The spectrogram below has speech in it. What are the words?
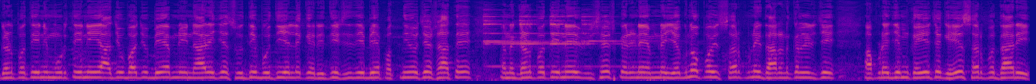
ગણપતિની મૂર્તિની આજુબાજુ બે એમની નારી છે. સુધી બુદ્ધિ એટલે કે રીધિ સિદ્ધિ બે પત્નીઓ છે સાથે. અને ગણપતિને વિશેષ કરીને એમને યજ્ઞોપવિત સર્પની ધારણ કરેલી છે. આપણે જેમ કહીએ છીએ કે હે સર્પધારી,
